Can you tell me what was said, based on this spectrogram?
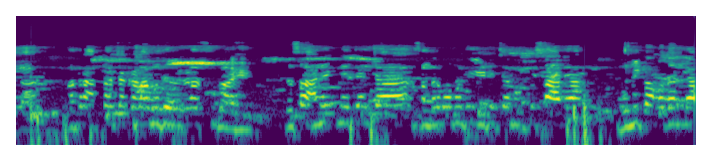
मात्र आताच्या काळामध्ये वेगळा सूर आहे. जसं अनेक नेत्यांच्या संदर्भामध्ये ईडीच्या नोटिसा आल्या भूमिका बदलल्या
